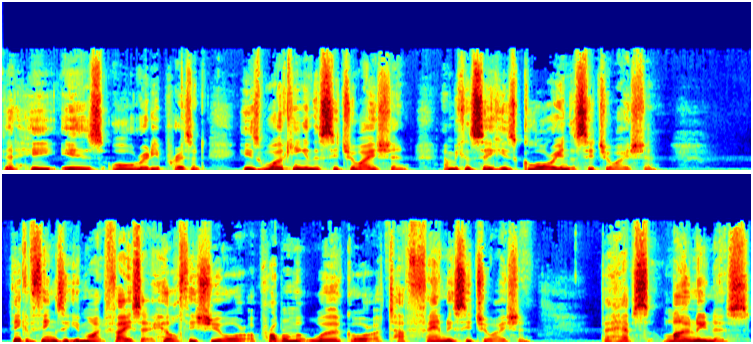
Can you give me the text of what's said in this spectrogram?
that He is already present. He's working in the situation and we can see His glory in the situation. Think of things that you might face, a health issue or a problem at work or a tough family situation, perhaps loneliness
